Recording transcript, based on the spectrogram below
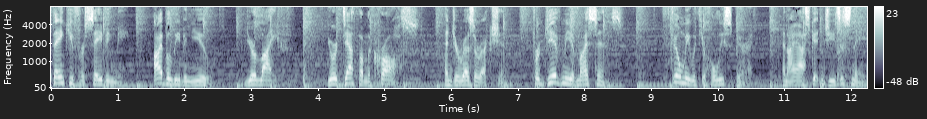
Thank you for saving me. I believe in you, your life, your death on the cross, and your resurrection. Forgive me of my sins. Fill me with your Holy Spirit. And I ask it in Jesus' name.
